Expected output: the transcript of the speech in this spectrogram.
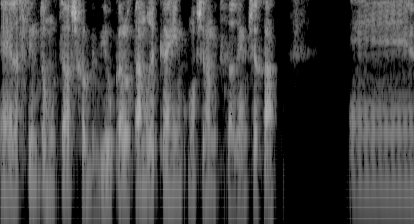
לשים את המוצר שלך בדיוק על אותם רקעים כמו של המתחרים שלך. אה,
